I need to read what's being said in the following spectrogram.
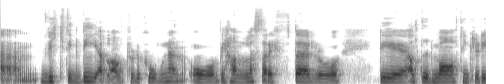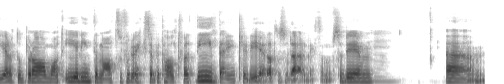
um, viktig del av produktionen och behandlas därefter. Och det är alltid mat inkluderat och bra mat. Är det inte mat så får du extra betalt för att det inte är inkluderat och sådär. Liksom. Så det, mm. um,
